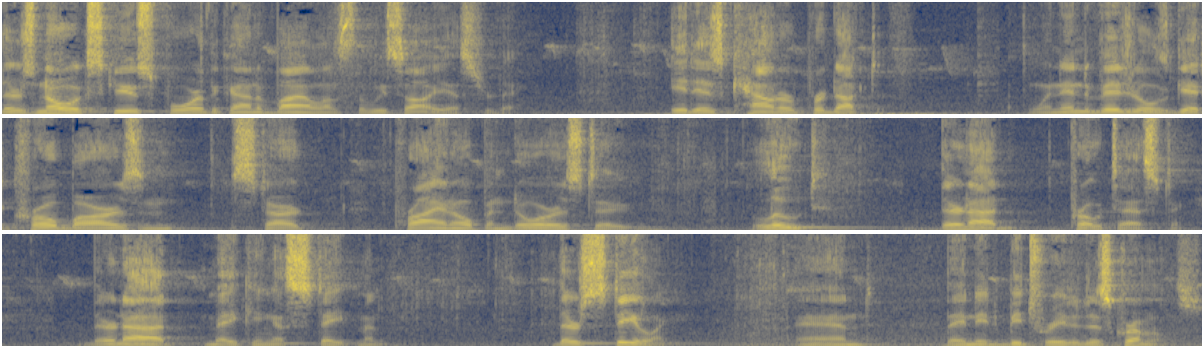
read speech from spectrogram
There's no excuse for the kind of violence that we saw yesterday. It is counterproductive. When individuals get crowbars and start prying open doors to loot, they're not protesting. They're not making a statement. They're stealing. And they need to be treated as criminals.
